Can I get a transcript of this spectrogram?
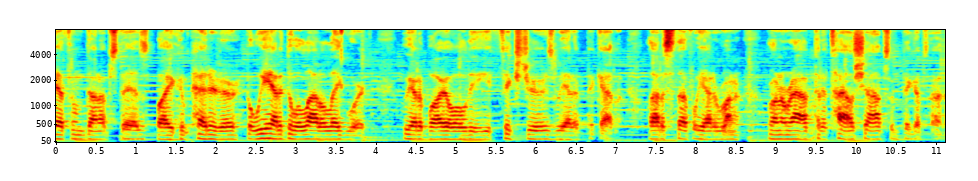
bathroom done upstairs by a competitor, but we had to do a lot of legwork. We had to buy all the fixtures. We had to pick out a lot of stuff. We had to run run around to the tile shops and pick up stuff.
